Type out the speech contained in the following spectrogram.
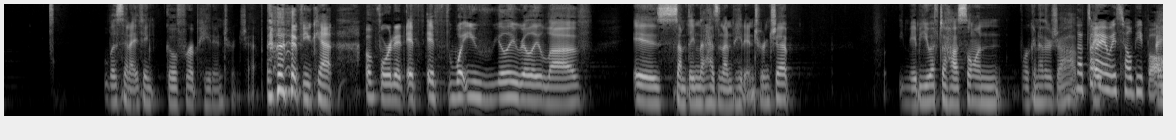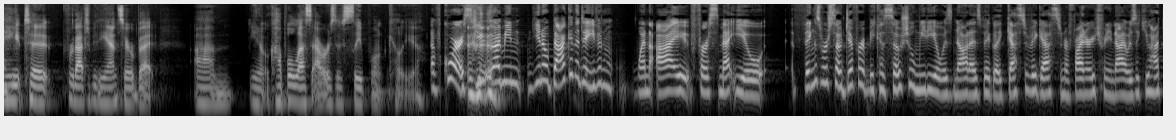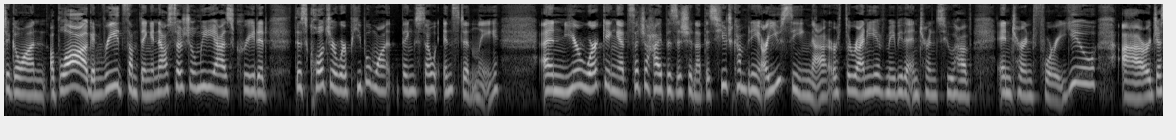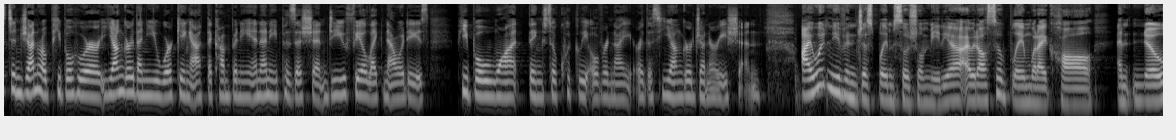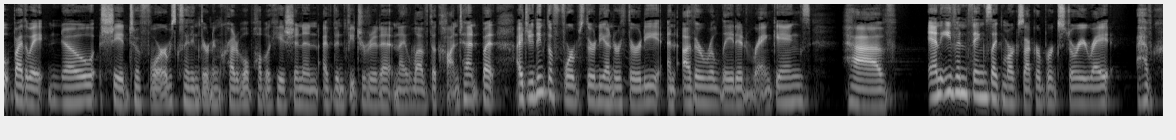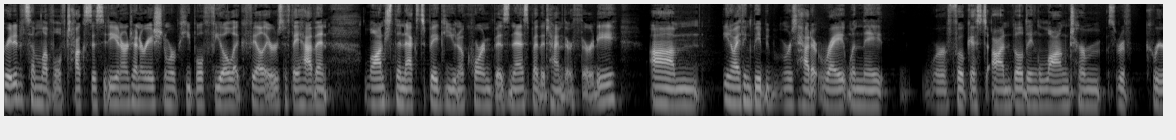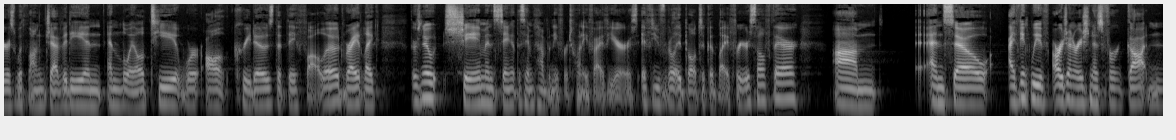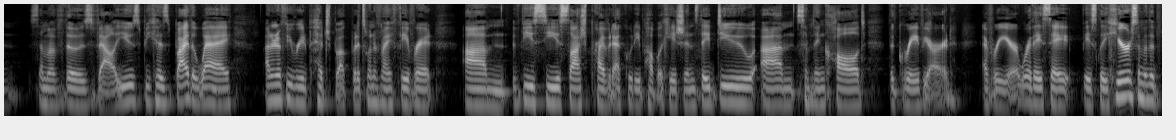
listen, I think go for a paid internship if you can't afford it. If if what you really really love is something that has an unpaid internship, maybe you have to hustle and work another job. That's what I, always tell people. I hate to for that to be the answer, but um, you know, a couple less hours of sleep won't kill you. Of course. You, I mean, you know, back in the day, even when I first met you, things were so different because social media was not as big. Like Guest of a Guest and Refinery 29 was like you had to go on a blog and read something. And now social media has created this culture where people want things so instantly. And you're working at such a high position at this huge company. Are you seeing that? Or through any of maybe the interns who have interned for you, uh, or just in general, people who are younger than you working at the company in any position? Do you feel like nowadays, people want things so quickly overnight or this younger generation. I wouldn't even just blame social media. I would also blame what I call and no, by the way, no shade to Forbes because I think they're an incredible publication and I've been featured in it and I love the content. But I do think the Forbes 30 under 30 and other related rankings have, and even things like Mark Zuckerberg's story, right, have created some level of toxicity in our generation where people feel like failures if they haven't launched the next big unicorn business by the time they're 30. Um, you know, I think baby boomers had it right when they were focused on building long-term sort of careers with longevity and and loyalty were all credos that they followed, right? Like there's no shame in staying at the same company for 25 years if you've really built a good life for yourself there. Um, and so I think we've our generation has forgotten some of those values because by the way, I don't know if you read PitchBook, but it's one of my favorite um, VC slash private equity publications. They do um, something called the Graveyard every year, where they say basically here are some of the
